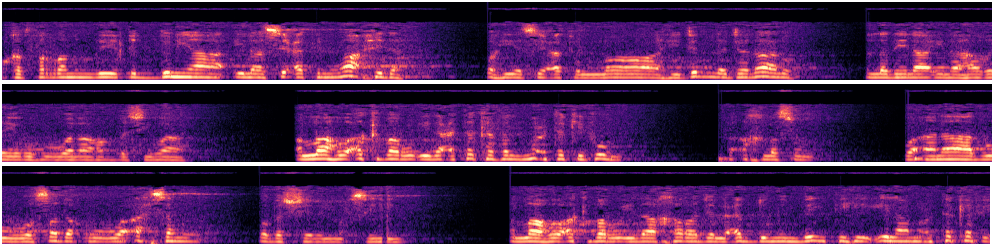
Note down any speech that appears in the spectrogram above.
وقد فر من ضيق الدنيا إلى سعة واحدة وهي سعة الله جل جلاله الذي لا إله غيره ولا رب سواه. الله أكبر إذا اعتكف المعتكفون فأخلصوا وأنابوا وصدقوا وأحسنوا وبشر المحسنين. الله أكبر إذا خرج العبد من بيته إلى معتكفه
